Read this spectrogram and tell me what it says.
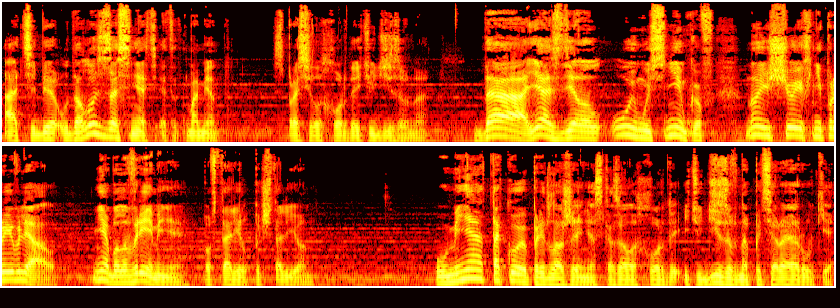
«А тебе удалось заснять этот момент?» – спросила Хорда Этюдизовна. «Да, я сделал уйму снимков, но еще их не проявлял. Не было времени», – повторил почтальон. «У меня такое предложение», — сказала Хорда Этюдизовна, потирая руки.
